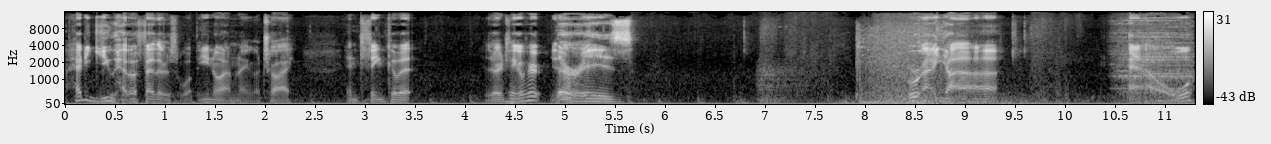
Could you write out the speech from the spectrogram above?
How do you have a feather as well? You know what, I'm not even gonna try and think of it. Is there anything over here? There is. Uh, ow.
